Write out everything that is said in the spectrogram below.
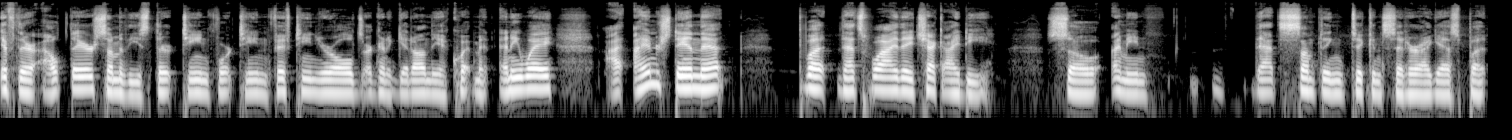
if they're out there, some of these 13, 14, 15 year olds are going to get on the equipment anyway. I, I understand that, but that's why they check ID. So, I mean, that's something to consider, I guess. But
